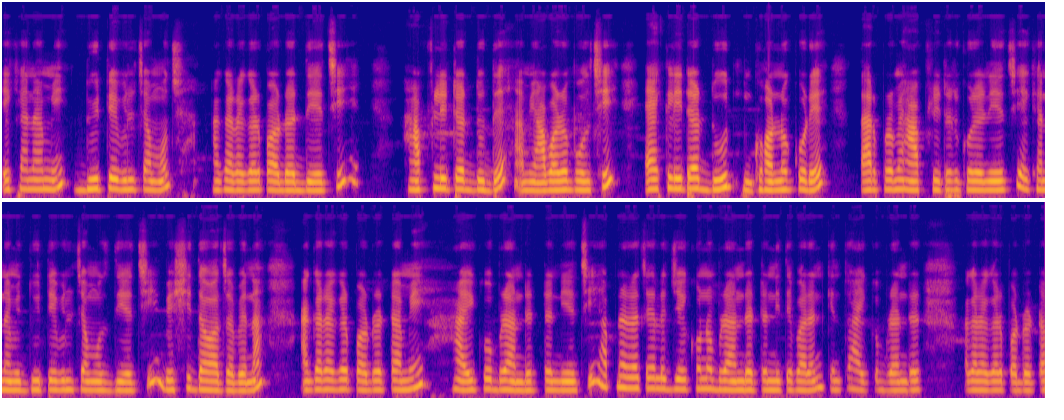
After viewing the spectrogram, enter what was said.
এখানে আমি দুই টেবিল চামচ আগার আগার পাউডার দিয়েছি। হাফ লিটার দুধে আমি আবারও বলছি, এক লিটার দুধ ঘন করে, তারপর আমি হাফ লিটার করে নিয়েছি। এখানে আমি দুই টেবিল চামচ দিয়েছি, বেশি দেওয়া যাবে না। আগার আগার পাউডারটা আমি হাইকো ব্র্যান্ডেডটা নিয়েছি। আপনারা চাইলে যে কোনো ব্র্যান্ডেরটা নিতে পারেন, কিন্তু হাইকো ব্র্যান্ডের আগার আগার পাউডারটা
